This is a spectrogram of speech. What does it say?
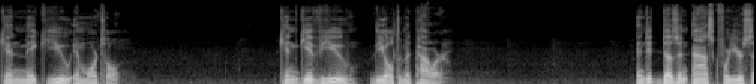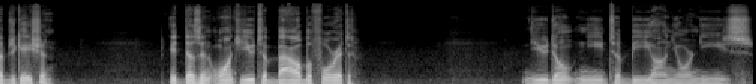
can make you immortal, can give you the ultimate power. And it doesn't ask for your subjugation. It doesn't want you to bow before it. You don't need to be on your knees.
